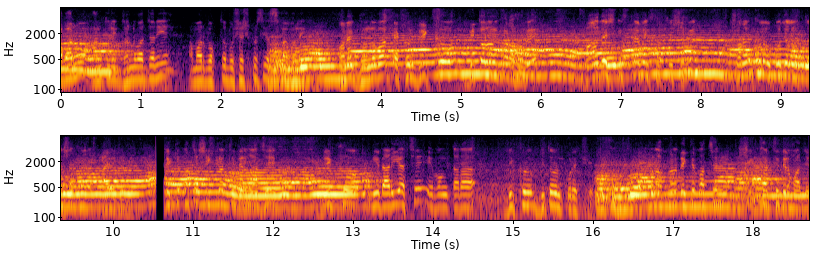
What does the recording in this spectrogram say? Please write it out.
আবারও আন্তরিক ধন্যবাদ জানিয়ে আমার বক্তব্য শেষ করছি। আসসালামু আলাইকুম। অনেক ধন্যবাদ। এখন বৃক্ষ বিতরণ করা হবে। বাংলাদেশ ইসলামী ছাত্র শিবির উপজেলা আয়োজনে। নিয়ে দাঁড়িয়ে আছে এবং তারা বৃক্ষ বিতরণ করেছে। এখন আপনারা দেখতে পাচ্ছেন শিক্ষার্থীদের মাঝে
